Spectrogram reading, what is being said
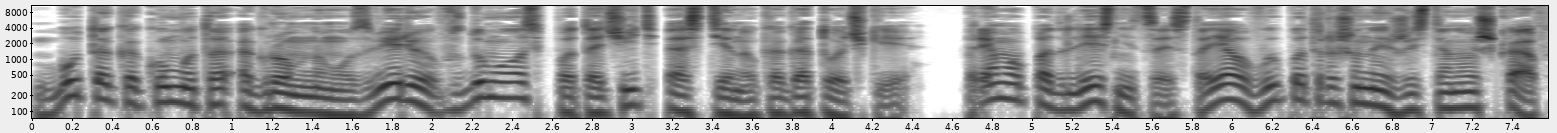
Будто какому-то огромному зверю вздумалось поточить о стену коготочки. Прямо под лестницей стоял выпотрошенный жестяной шкаф,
